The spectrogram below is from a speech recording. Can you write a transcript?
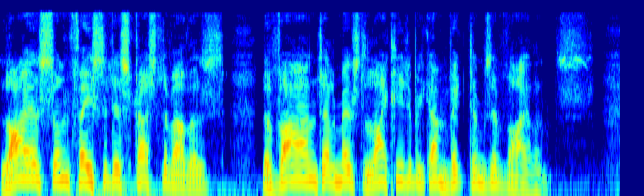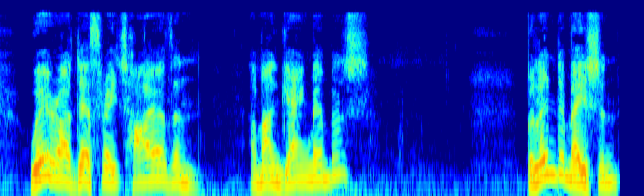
Liars soon face the distrust of others. The violent are most likely to become victims of violence. Where are death rates higher than among gang members? Belinda Mason,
